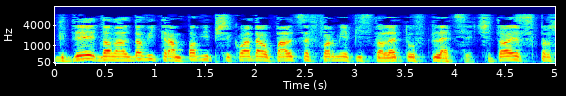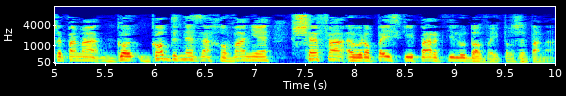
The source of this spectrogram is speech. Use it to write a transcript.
gdy Donaldowi Trumpowi przykładał palce w formie pistoletu w plecy. Czy to jest, proszę pana, go, godne zachowanie szefa Europejskiej Partii Ludowej, proszę pana?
